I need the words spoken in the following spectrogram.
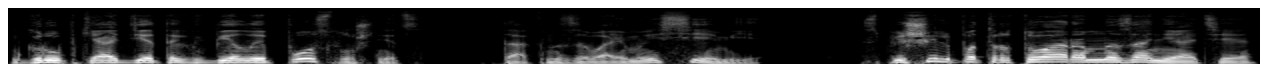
Группки одетых в белые послушниц, так называемые семьи, спешили по тротуарам на занятия,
